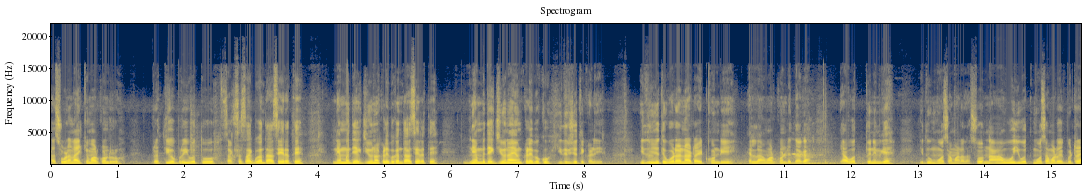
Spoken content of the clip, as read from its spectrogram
ಹಸುಗಳನ್ನ ಆಯ್ಕೆ ಮಾಡಿಕೊಂಡ್ರು. ಪ್ರತಿಯೊಬ್ಬರು ಇವತ್ತು ಸಕ್ಸಸ್ ಆಗಬೇಕಂತ ಆಸೆ ಇರುತ್ತೆ. ನೆಮ್ಮದಿಯಾಗಿ ಜೀವನ ಕಳಿಬೇಕಂತ ಆಸೆ ಇರುತ್ತೆ. ನೆಮ್ಮದಿಯಾಗಿ ಜೀವನ ಏನು ಕಳಿಬೇಕು? ಇದ್ರ ಜೊತೆ ಕಳೀರಿ. ಇದ್ರ ಜೊತೆ ಒಡನಾಟ ಇಟ್ಕೊಂಡು ಎಲ್ಲ ಮಾಡ್ಕೊಂಡಿದ್ದಾಗ ಯಾವತ್ತೂ ನಿಮಗೆ ಇದು ಮೋಸ ಮಾಡಲ್ಲ. ಸೊ ನಾವು ಇವತ್ತು ಮೋಸ ಮಾಡಬೇಕು ಬಿಟ್ಟರೆ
